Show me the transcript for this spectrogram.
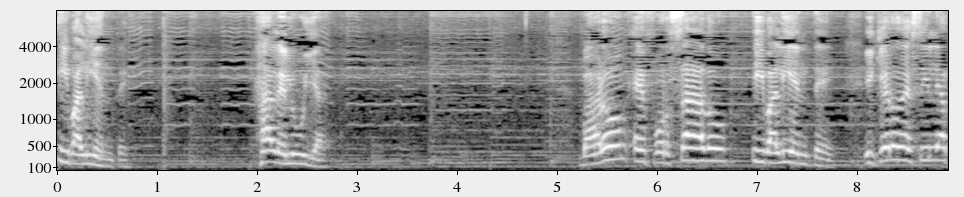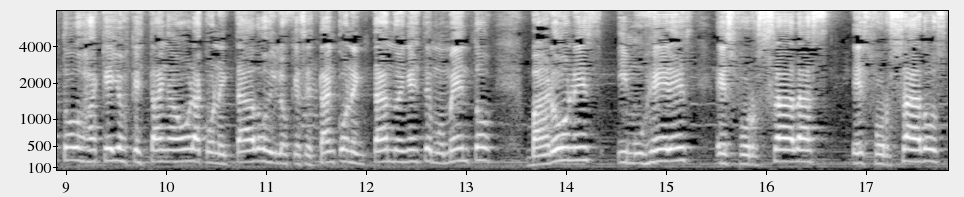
y valiente. Aleluya. Varón esforzado y valiente. Y quiero decirle a todos aquellos que están ahora conectados y los que se están conectando en este momento, varones y mujeres esforzadas, esforzados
